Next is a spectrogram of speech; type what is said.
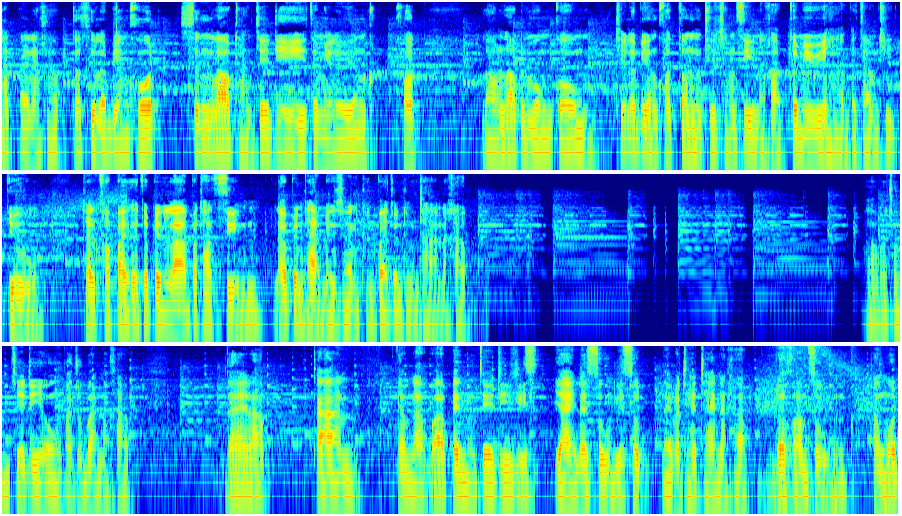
ถัดไปนะครับก็คือระเบียงคดซึ่งรอบฐานเจดีย์จะมีระเบียงคดล้อมรอบเป็นวงกลม ที่ระเบียงคดตรงทิศทั้งสี่นะครับจะมีวิหารประจำทิศอยู่ถัดเข้าไปก็จะเป็นลานประทักษิณแล้วเป็นฐานเป็นชั้นขึ้นไปจนถึงฐานนะครับ พระปฐมเจดีย์องค์ปัจจุบันนะครับ ได้รับการยอมรับว่าเป็นเจดีย์ที่ใหญ่และสูงที่สุดในประเทศไทยนะครับ ด้วยความสูงทั้งหมด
